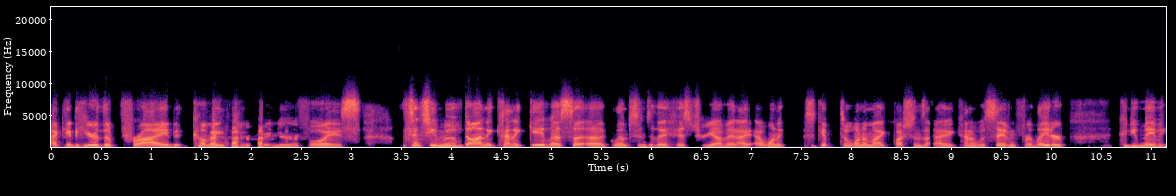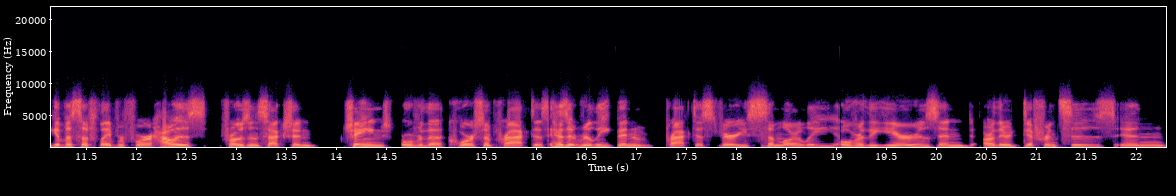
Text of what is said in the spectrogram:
I could hear the pride coming through in your voice. Since you moved on and kind of gave us a, a glimpse into the history of it, I, I want to skip to one of my questions I kind of was saving for later. Could you maybe give us a flavor for how is Frozen Section changed over the course of practice. Has it really been practiced very similarly over the years? And are there differences in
